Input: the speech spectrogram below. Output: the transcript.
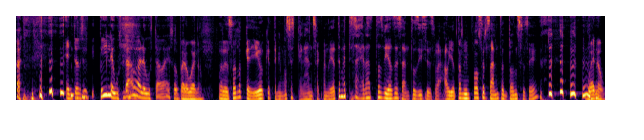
Entonces, sí, le gustaba, le gustaba eso, pero bueno. Por eso es lo que digo que tenemos esperanza. Cuando ya te metes a ver a estas vidas de santos, dices, wow, yo también puedo ser santo entonces, ¿eh? Bueno,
